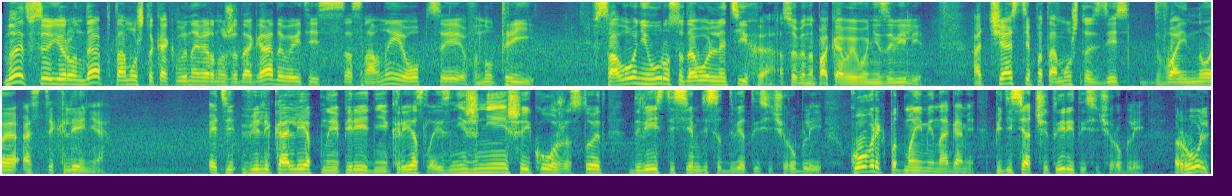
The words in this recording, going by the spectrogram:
Но это все ерунда, потому что, как вы, наверное, уже догадываетесь, основные опции внутри. В салоне Уруса довольно тихо, особенно пока вы его не завели. Отчасти потому, что здесь двойное остекление. Эти великолепные передние кресла из нежнейшей кожи стоят 272 тысячи рублей. Коврик под моими ногами 54 тысячи рублей. Руль,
